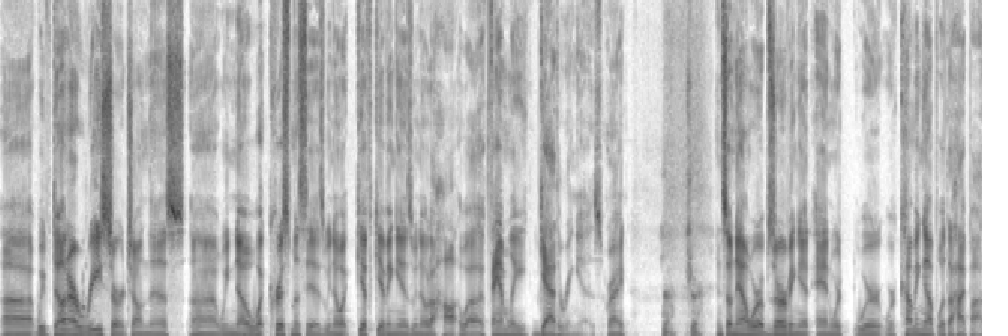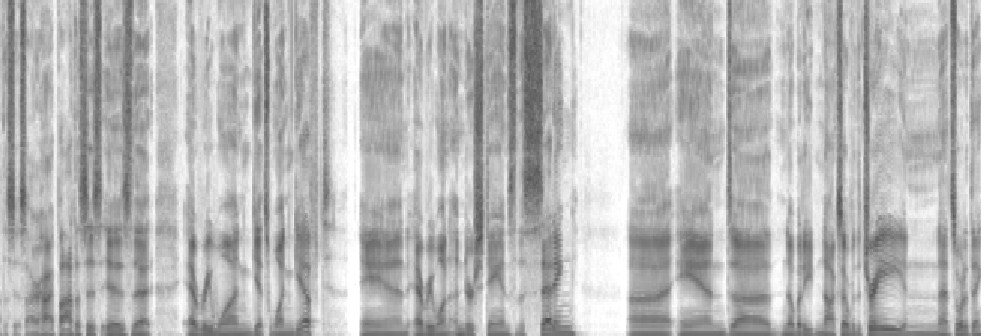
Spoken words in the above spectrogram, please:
Uh, we've done our research on this. Uh, we know what Christmas is. We know what gift giving is. We know what a, ho- what a family gathering is. Right. Sure, sure. And so now we're observing it and we're we're we're coming up with a hypothesis. Our hypothesis is that everyone gets one gift and everyone understands the setting uh, and uh, nobody knocks over the tree and that sort of thing.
